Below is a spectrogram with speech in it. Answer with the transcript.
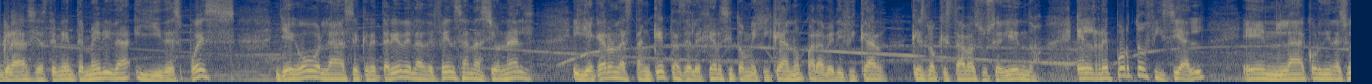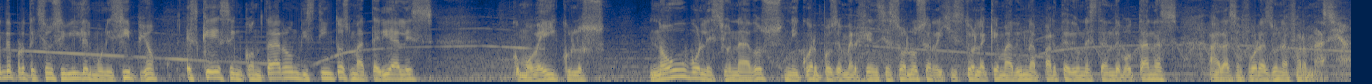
Gracias, Teniente Mérida. Y después llegó la Secretaría de la Defensa Nacional y llegaron las tanquetas del ejército mexicano para verificar qué es lo que estaba sucediendo. El reporte oficial en la Coordinación de Protección Civil del municipio es que se encontraron distintos materiales como vehículos, no hubo lesionados ni cuerpos de emergencia, solo se registró la quema de una parte de un stand de botanas a las afueras de una farmacia.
